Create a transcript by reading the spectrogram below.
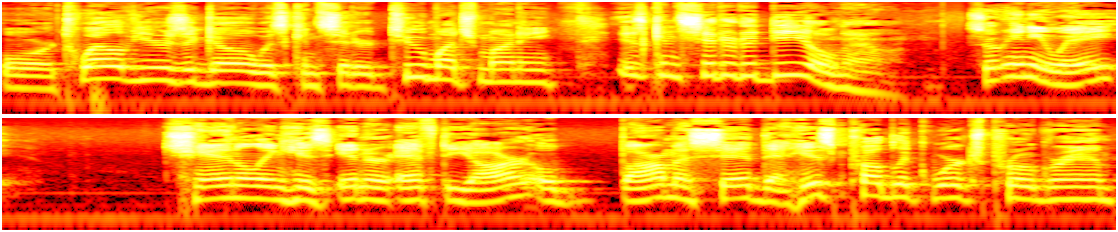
or 12 years ago was considered too much money is considered a deal now. So anyway, Channeling his inner FDR, Obama said that his public works program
